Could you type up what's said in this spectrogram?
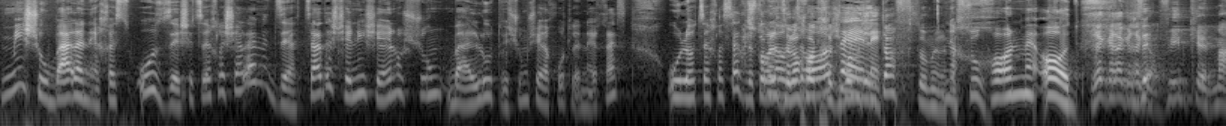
מישהו בעל הנכס הוא זה שצריך לשלם את זה. הצד השני שאין לו שום בעלות ושום שייכות לנכס, הוא לא צריך לשאת זאת בכל אומרת, זה לא יכול להיות ההוצאות חשבון האלה. משותף, זאת אומרת, אסור. נכון מאוד. רגע, רגע, רגע, ואם כן, מה?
